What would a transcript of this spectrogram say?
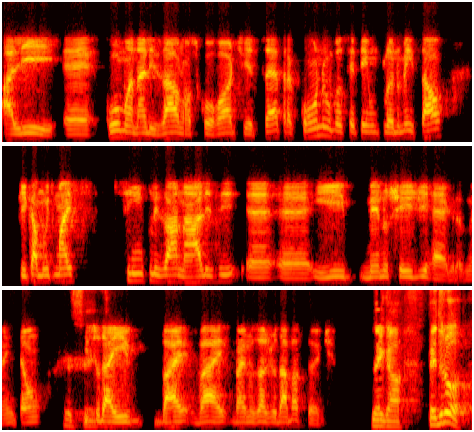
ali é, como analisar o nosso cohort, etc. Quando você tem um plano mensal, fica muito mais simples a análise é, é, e menos cheio de regras, né? Então, Perfeito. isso daí vai, vai, vai nos ajudar bastante. Legal. Pedro,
